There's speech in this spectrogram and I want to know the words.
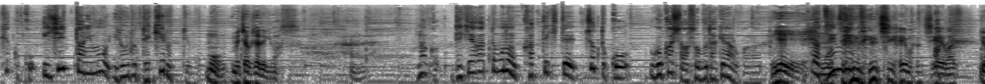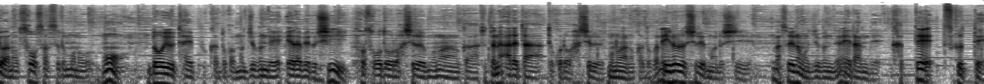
結構こういじったりもいろいろできるっていう。もうめちゃくちゃできます、はい、なんか出来上がったものを買ってきてちょっとこう動かして遊ぶだけなのかないやいやいや全然違います違います 要はあの操作するものもどういうタイプかとかも自分で選べるし舗装道路を走るものなのかちょっとね荒れたところを走るものなのかとかねいろいろ種類もあるし、まあ、そういうのも自分で、ね、選んで買って作って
